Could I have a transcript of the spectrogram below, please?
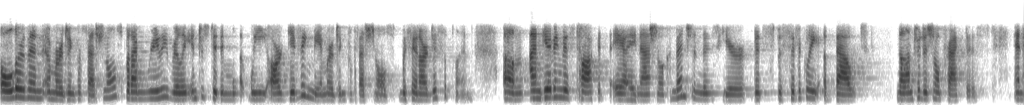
older than emerging professionals, but I'm really, really interested in what we are giving the emerging professionals within our discipline. Um, I'm giving this talk at the AIA National Convention this year that's specifically about non traditional practice and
